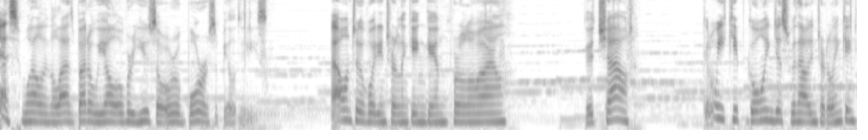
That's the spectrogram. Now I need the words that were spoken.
Yes, well, in the last battle we all overused our Ouroboros abilities. I want to avoid interlinking again for a little while. Good shout. Couldn't we keep going just without interlinking?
